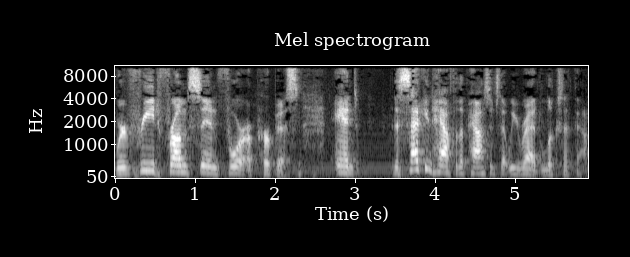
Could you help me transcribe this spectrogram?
We're freed from sin for a purpose. And the second half of the passage that we read looks at that.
